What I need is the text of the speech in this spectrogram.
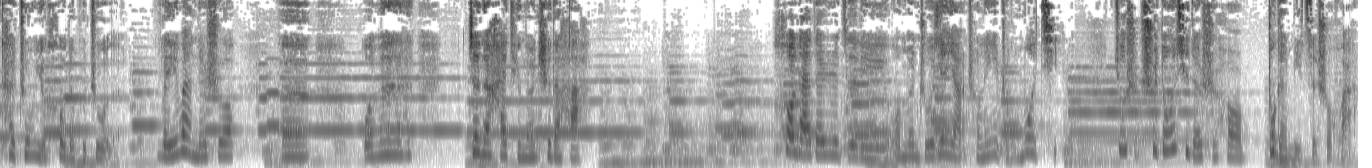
他终于 hold 不住了，委婉地说：“呃，我们真的还挺能吃的哈。”后来的日子里，我们逐渐养成了一种默契，就是吃东西的时候不跟彼此说话，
